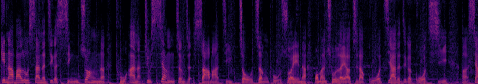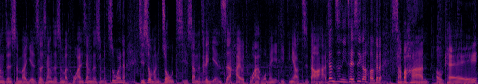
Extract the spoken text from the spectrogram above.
吉纳巴路山的这个形状呢、图案呢，就象征着沙巴及州政府。所以呢，我们除了要知道国家的这个国旗，呃，象征什么颜色，象征什么图案，象征什么之外呢，其实我们州旗上的这个颜色还有图案，我们也一定要知道啊！哈，这样子你才是一个合格的沙巴汉。OK。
